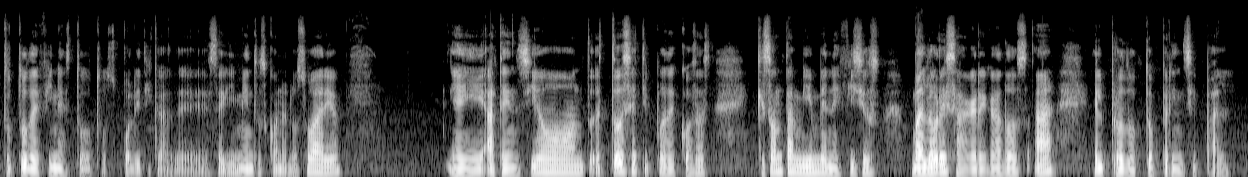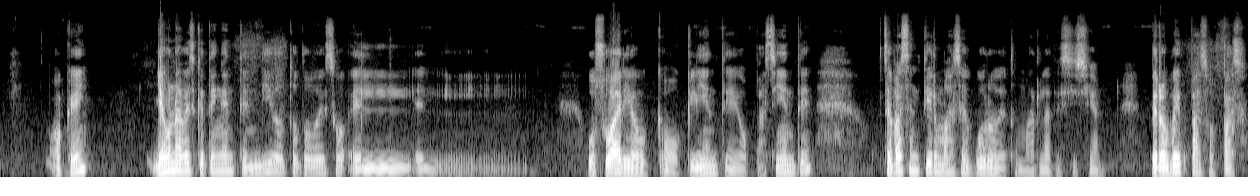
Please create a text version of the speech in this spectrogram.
tú, tú, defines tú, tus políticas de seguimientos con el usuario. Eh, atención, todo ese tipo de cosas que son también beneficios, valores agregados a el producto principal. ¿Ok? Ya una vez que tenga entendido todo eso, el, el usuario o cliente o paciente se va a sentir más seguro de tomar la decisión. Pero ve paso a paso.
